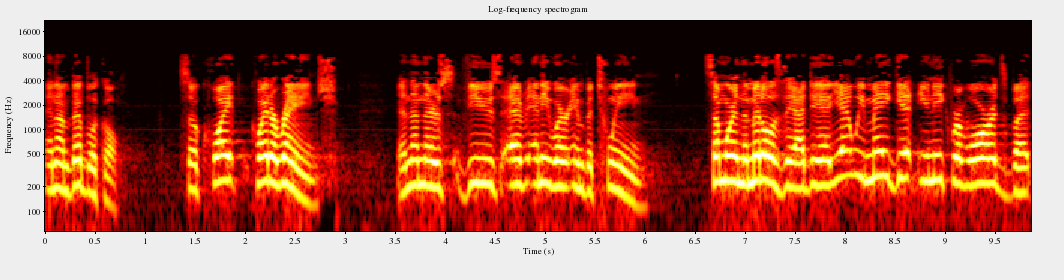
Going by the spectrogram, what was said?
and unbiblical. So quite, quite a range. And then there's views anywhere in between. Somewhere in the middle is the idea, yeah, we may get unique rewards, but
